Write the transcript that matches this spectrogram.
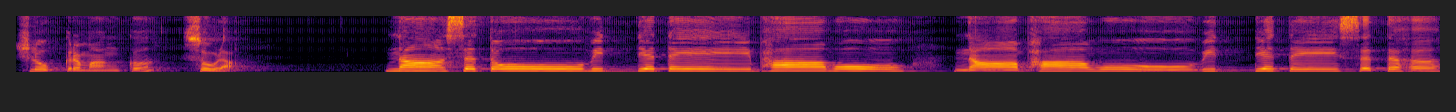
श्लोक क्रमांक सोळा. नासतो विद्यते भावो नाभावो विद्यते सतः.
